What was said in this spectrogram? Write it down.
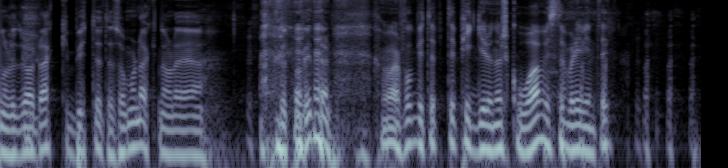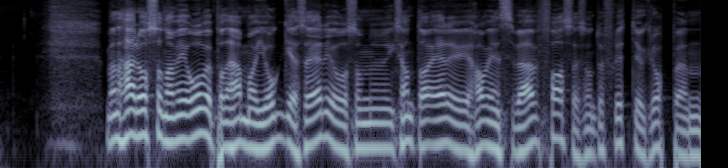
når du drar dekk, bytte til sommerdekk når det er Slutt på vinteren. I hvert fall bytte til pigger under skoa hvis det blir vinter. Men her også, når vi er over på det her med å jogge, så er det jo som, sant, da det, har vi en svevfase. sånn at du flytter jo kroppen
